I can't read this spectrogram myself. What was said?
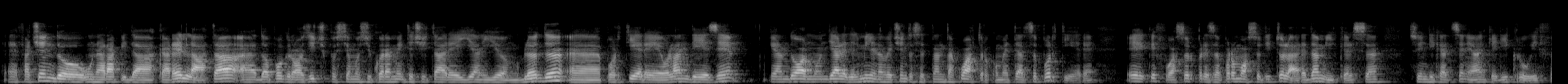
Eh, facendo una rapida carrellata, eh, dopo Grosic possiamo sicuramente citare Ian Youngblood, eh, portiere olandese che andò al Mondiale del 1974 come terzo portiere e che fu a sorpresa promosso titolare da Michels, su indicazione anche di Cruyff,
